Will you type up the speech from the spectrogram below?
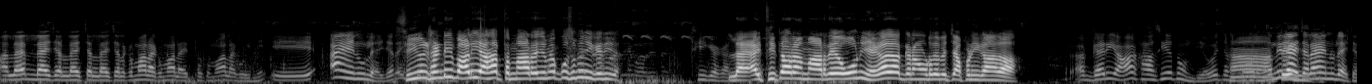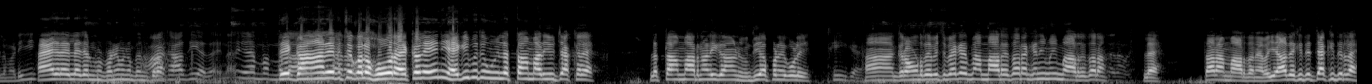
ਆ ਲੈ ਲੈ ਚੱਲ ਲੈ ਚੱਲ ਲੈ ਚੱਲ ਕਮਾਲਾ ਕਮਾਲਾ ਇੱਥੋਂ ਕਮਾਲਾ ਕੋਈ ਨਹੀਂ। ਇਹ ਐ ਨੂੰ ਲੈ ਜਾ। ਸੀਲ ਠੰਡੀ ਬਾਹਲੀ ਆ ਹੱਥ ਮਾਰ ਜਿਵੇਂ ਕੁਝ ਵੀ ਨਹੀਂ ਕਹਦੀ। ਠੀਕ ਹੈ ਗੱਲ। ਲੈ ਇੱਥੇ ਤਾਰਾ ਮਾਰਦੇ ਉਹ ਨਹੀਂ ਹੈਗਾ ਗਰਾਊਂਡ ਦੇ ਵਿੱਚ ਆਪਣੀ ਗਾਂ ਦਾ। ਗੈਰੀ ਆ ਖਾਸੀਅਤ ਹੁੰਦੀ ਆ ਉਹ ਹਾਂ, ਚਮਕੌਰ ਨਹੀਂ ਲੈ ਚੱਲ ਐ ਨੂੰ ਲੈ ਚੱਲ ਮੜੀ ਜੀ। ਐ ਲੈ ਲੈ ਚੱਲ ਮੈਨੂੰ ਬੰਦ ਆ ਖਾਸੀਅਤ ਆ ਇਹਨਾਂ ਮ- ਤੇ ਗਾਂ ਦੇ ਵਿੱਚ ਗੱਲ ਹੋਰ ਹੈ ਕਦੇ ਇਹ ਨਹੀਂ ਹੈਗੀ ਵੀ ਤੂੰ ਲੱਤਾਂ ਮਾਰੀ ਉਹ ਚੱਕ ਲੈ। ਲੱਤਾਂ ਮਾਰਨ ਵਾਲੀ ਗਾਂ ਨਹੀਂ ਹੁੰਦੀ ਆਪਣੇ ਕੋਲੇ। ਠੀਕ ਹੈ ਹਾਂ ਗਰਾਊਂਡ ਦੇ ਵਿੱਚ ਬਹਿ ਕੇ ਮੈਂ ਮਾਰ ਦੇ ਤਾਰਾ ਕਹਿੰਦੀ ਮੈਂ ਮਾਰ ਦੇ ਤਾਰਾ ਲੈ ਤਾਰਾ ਮਾਰ ਦਨੇ ਬਈ ਆ ਦੇਖੀ ਤੇ ਚੱਕ ਇਧਰ ਲੈ।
